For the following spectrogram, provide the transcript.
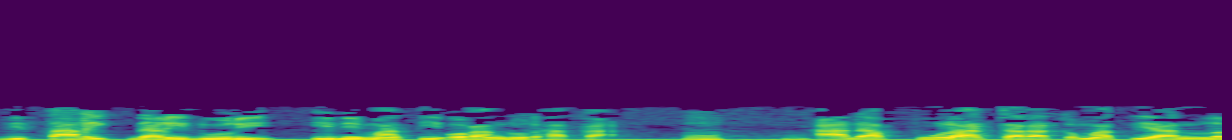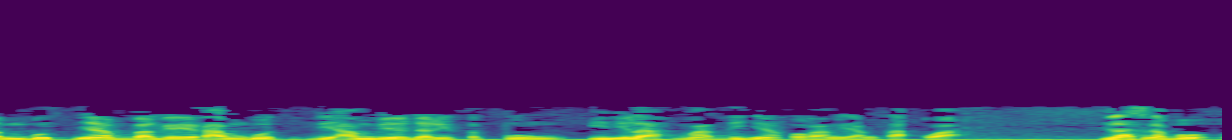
ditarik dari duri. Ini mati orang durhaka. Hmm. Hmm. Ada pula cara kematian lembutnya bagai rambut diambil dari tepung. Inilah matinya orang yang takwa. Jelas nggak bu?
